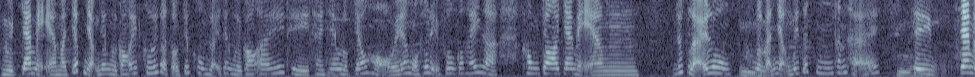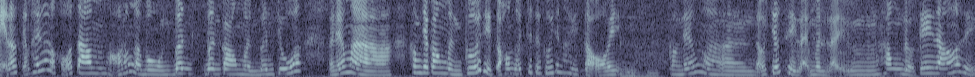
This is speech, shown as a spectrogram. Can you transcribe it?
người cha mẹ mà chấp nhận cho người con ấy cưới và tổ chức hôn lễ cho người con ấy thì theo, theo luật giáo hội á, một số địa phương con thấy là không cho cha mẹ rước lễ luôn Ừ. không được lãnh nhận bí tích thánh thể ừ. thì cha mẹ đó cảm thấy rất là khổ tâm họ rất là buồn bên bên con mình bên chúa và nếu mà không cho con mình cưới thì tội không tổ chức đám cưới cho nó thì tội Ừ, ừ. còn nếu mà tổ chức thì lại mình lại không được cái đó thì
